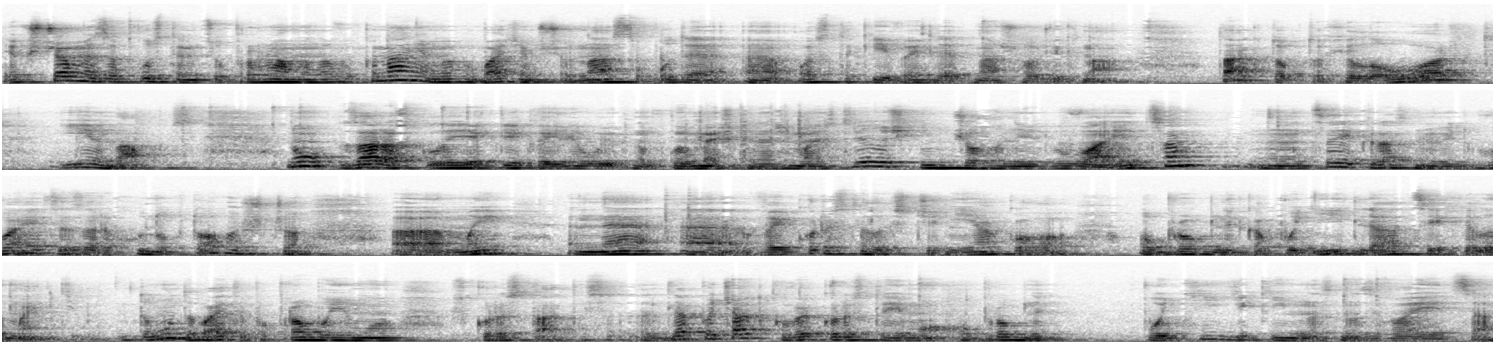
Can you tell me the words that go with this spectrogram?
Якщо ми запустимо цю програму на виконання, ми побачимо, що в нас буде е, ось такий вигляд нашого вікна. Так, тобто Hello World і напис. Ну, Зараз, коли я клікаю лівою кнопкою мишки, нажимаю стрілочки, нічого не відбувається. Це якраз не відбувається за рахунок того, що е, ми не е, використали ще ніякого обробника подій для цих елементів. Тому давайте попробуємо скористатися. Для початку використаємо обробник подій, який в нас називається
